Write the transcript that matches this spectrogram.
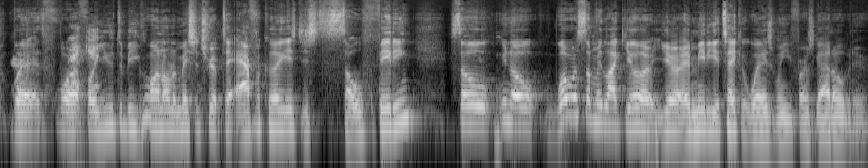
but for for you to be going on a mission trip to Africa is just so fitting. So you know, what were some of like your your immediate takeaways when you first got over there?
